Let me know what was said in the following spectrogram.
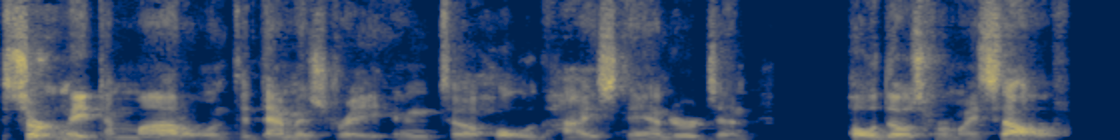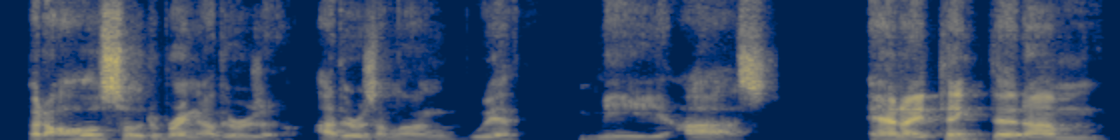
certainly to model and to demonstrate and to hold high standards and hold those for myself, but also to bring others others along with me, us. And I think that um,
